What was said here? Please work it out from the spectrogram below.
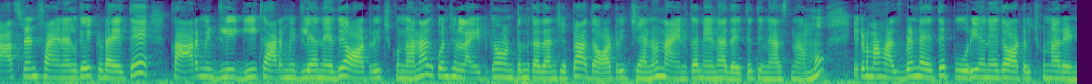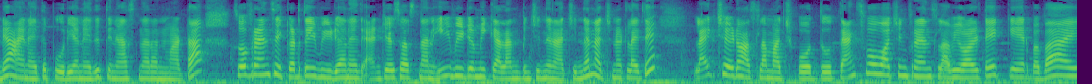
లాస్ట్ అండ్ ఫైనల్గా ఇక్కడ అయితే కారం ఇడ్లీ గీ కారం ఇడ్లీ అనేది ఆర్డర్ ఇచ్చుకున్నాను. అది కొంచెం లైట్గా ఉంటుంది కదా అని చెప్పి అది ఆర్డర్ ఇచ్చాను. నైన్గా నేను అదైతే తినేస్తున్నాము. ఇక్కడ మా హస్బెండ్ అయితే పూరి అనేది ఆర్డర్ ఇచ్చుకున్నారండి. ఆయన అయితే పూరి అనేది తినేస్తున్నారనమాట సో ఫ్రెండ్స్ ఇక్కడితో ఈ వీడియో అనేది ఎండ్ చేసేస్తున్నాను. ఈ వీడియో మీకు ఎలా అనిపించింది నచ్చిందా నచ్చినట్లయితే లైక్ చేయడం అసలు మర్చిపోవద్దు. Thanks for watching friends love you all take care bye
